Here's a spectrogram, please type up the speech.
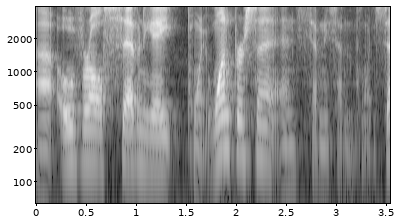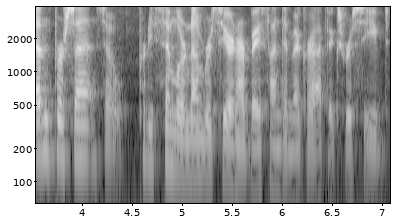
Uh, overall, 78.1% and 77.7%. So, pretty similar numbers here in our baseline demographics received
